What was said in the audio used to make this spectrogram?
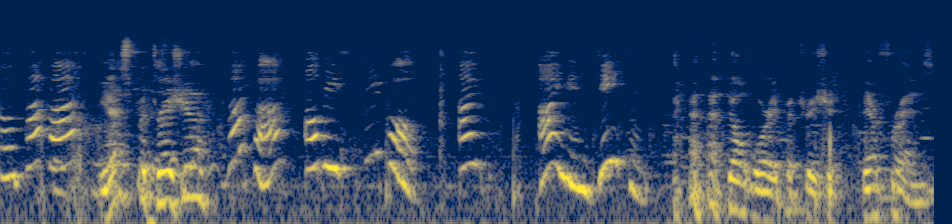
Oh, Papa, Yes, Patricia? Papa, all these people. I'm, I'm indecent. Don't worry, Patricia. They're friends.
